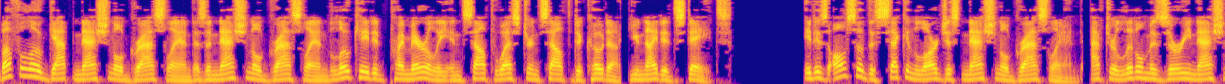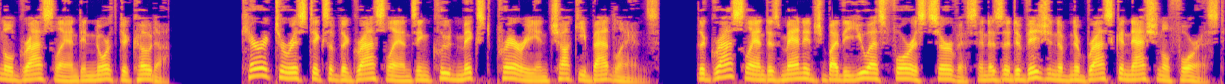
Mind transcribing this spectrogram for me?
Buffalo Gap National Grassland is a national grassland located primarily in southwestern South Dakota, United States. It is also the second largest national grassland, after Little Missouri National Grassland in North Dakota. Characteristics of the grasslands include mixed prairie and chalky badlands. The grassland is managed by the U.S. Forest Service and is a division of Nebraska National Forest.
